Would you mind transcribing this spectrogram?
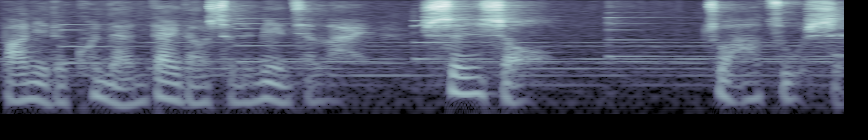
把你的困难带到神的面前来，伸手抓住神。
